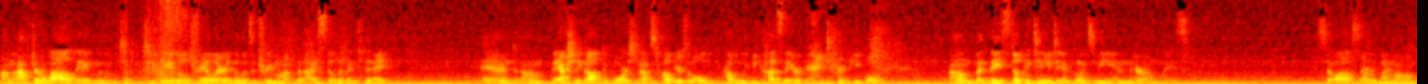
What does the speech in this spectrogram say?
Um, after a while, they moved to a little trailer in the woods of Tremont that I still live in today. And um, they actually got divorced when I was 12 years old, probably because they are very different people. Um, but they still continue to influence me in their own ways. So I'll start with my mom.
